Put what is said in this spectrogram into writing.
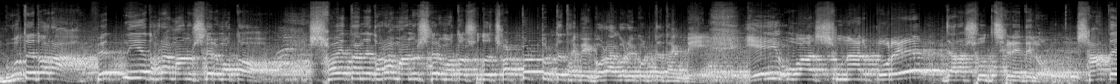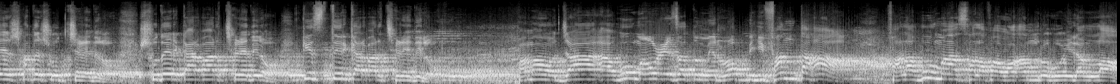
ভূতে ধরা পেতনিয়ে ধরা মানুষের মতো, শয়তানে ধরা মানুষের মতো শুধু ছটপট করতে থাকবে গোড়াগড়ি করতে থাকবে। এই ওয়াজ শোনার পরে যারা সুদ ছেড়ে দিল, সাথে সাথে সুদ ছেড়ে দিল, সুদের কারবার ছেড়ে দিল, কিস্তির কারবার ছেড়ে দিল। ফামাও যা আহু মাউইজাতু মির রাব্বিহি ফান্তাহা, ফালাহু মা সালাফা ওয়া আমরুহু ইলাল্লাহ।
